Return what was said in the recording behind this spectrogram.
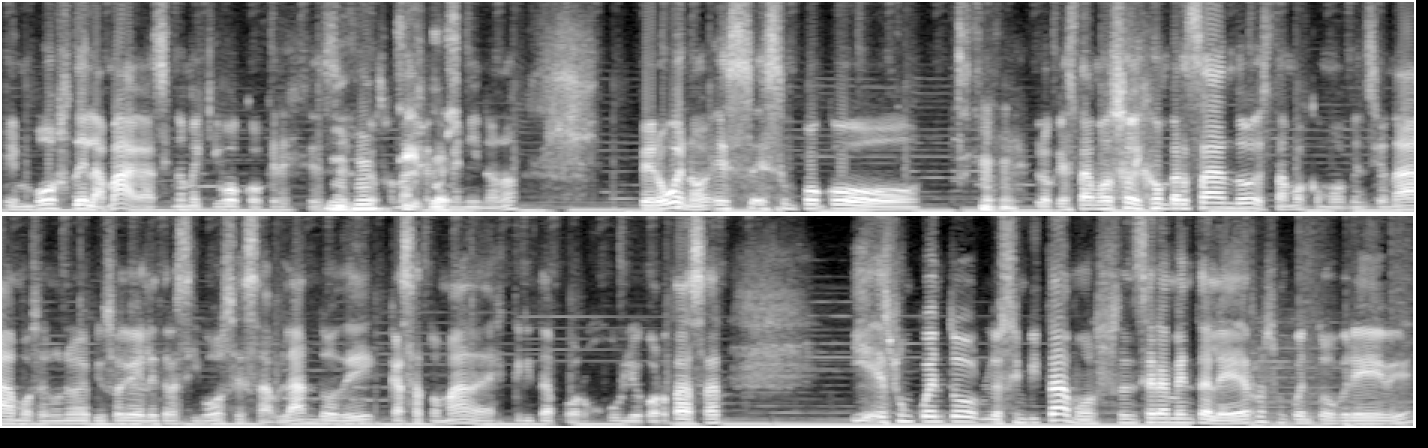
En voz de la maga, si no me equivoco, crees que es el personaje pues. femenino, ¿no? Pero bueno, es, es un poco lo que estamos hoy conversando. Estamos, como mencionábamos, en un nuevo episodio de Letras y Voces, hablando de Casa Tomada, escrita por Julio Cortázar. Y es un cuento, los invitamos sinceramente a leerlo, es un cuento breve,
